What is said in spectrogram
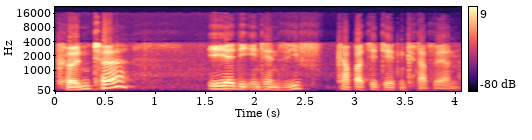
könnte, ehe die Intensivkapazitäten knapp werden.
